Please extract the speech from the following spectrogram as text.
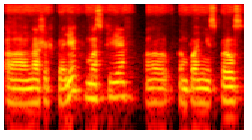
а, наших коллег в Москве, а, в компании Spells.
